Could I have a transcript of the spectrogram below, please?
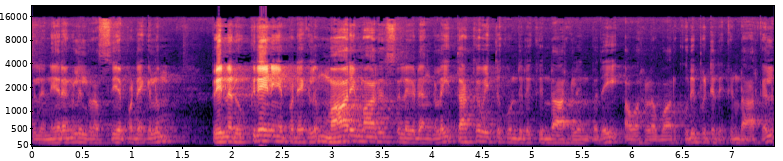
சில நேரங்களில் ரஷ்ய படைகளும் பின்னர் உக்ரைனிய படைகளும் மாறி மாறி சில இடங்களை தக்க வைத்துக் கொண்டிருக்கின்றார்கள் என்பதை அவர்கள் அவ்வாறு குறிப்பிட்டிருக்கின்றார்கள்.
